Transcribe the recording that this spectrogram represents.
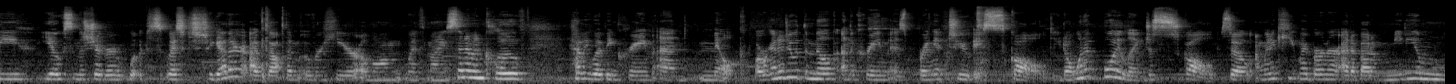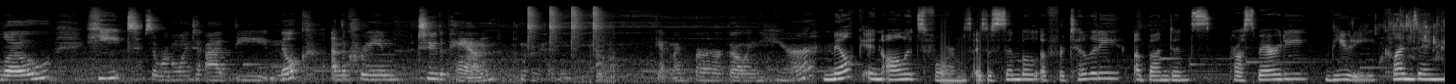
The yolks and the sugar whisked together, I've got them over here along with my cinnamon clove, heavy whipping cream, and milk. What we're gonna do with the milk and the cream is bring it to a scald. You don't want it boiling, just scald. So I'm gonna keep my burner at about a medium-low heat. So we're going to add the milk and the cream to the pan. Get my burner going here. Milk in all its forms is a symbol of fertility, abundance, prosperity, beauty, cleansing,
